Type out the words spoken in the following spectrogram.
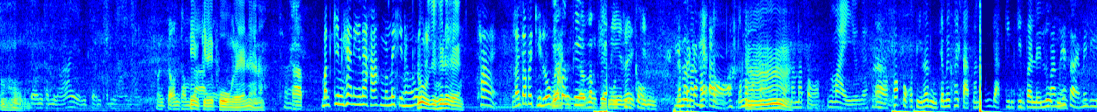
โอ้โหโดนทำร้ายมันโดนทำร้ายเรามันจอมทำลายที่มันกินในพุงเลยนะเนี่ยนะใช่ครับ มันกินแค่นี้นะคะ มันไม่กินทั้งลูลูกกเรากินแค่นี้เอง ใช่ แล้วก็ไปกินลูกแล้วใหม่บางทีแล้วบางทีนี่ได้กิน แล้วมันมาแทะต่อแล้วมันมาอ่ามันมาต่อใหม่อยู่ไงเออเพราะปกติแล้วหนูจะไม่ค่อยตัดมันมึงอยากกินกินไปเลยลูกมันหนิงสัยไม่ดี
